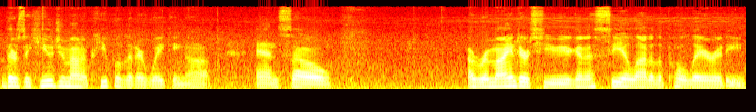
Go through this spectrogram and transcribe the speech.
there's a huge amount of people that are waking up. And so a reminder to you, you're going to see a lot of the polarity.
